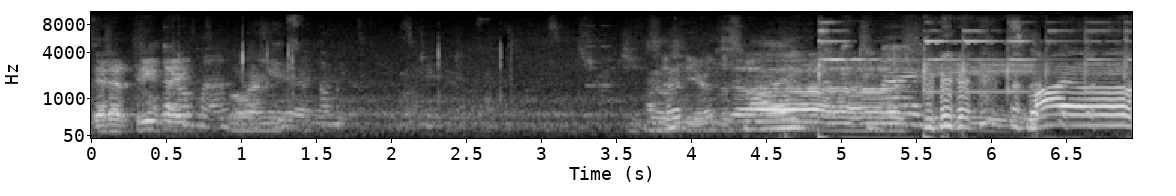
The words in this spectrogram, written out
There are three smile. Smile.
